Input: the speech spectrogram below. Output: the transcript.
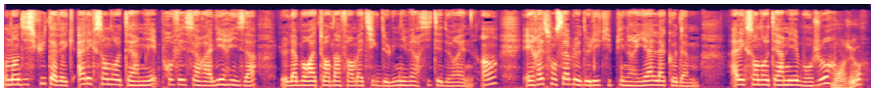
On en discute avec Alexandre Termier, professeur à l'IRISA, le laboratoire d'informatique de l'Université de Rennes 1, et responsable de l'équipe INRIA Lacodam. Alexandre Termier, bonjour. Bonjour.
